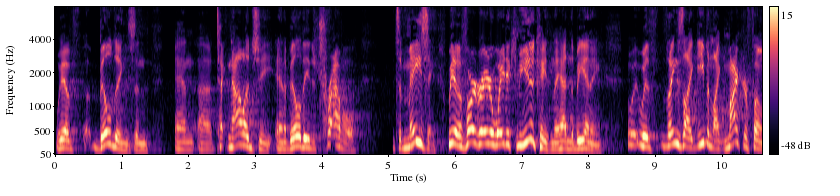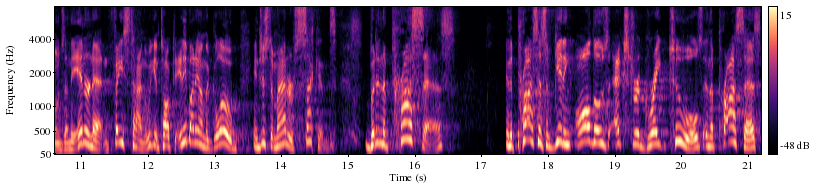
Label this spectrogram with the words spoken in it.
We have buildings and and uh, technology and ability to travel. It's amazing. We have a far greater way to communicate than they had in the beginning. With things like even like microphones and the internet and FaceTime, that we can talk to anybody on the globe in just a matter of seconds. But in the process, in the process of getting all those extra great tools, in the process,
